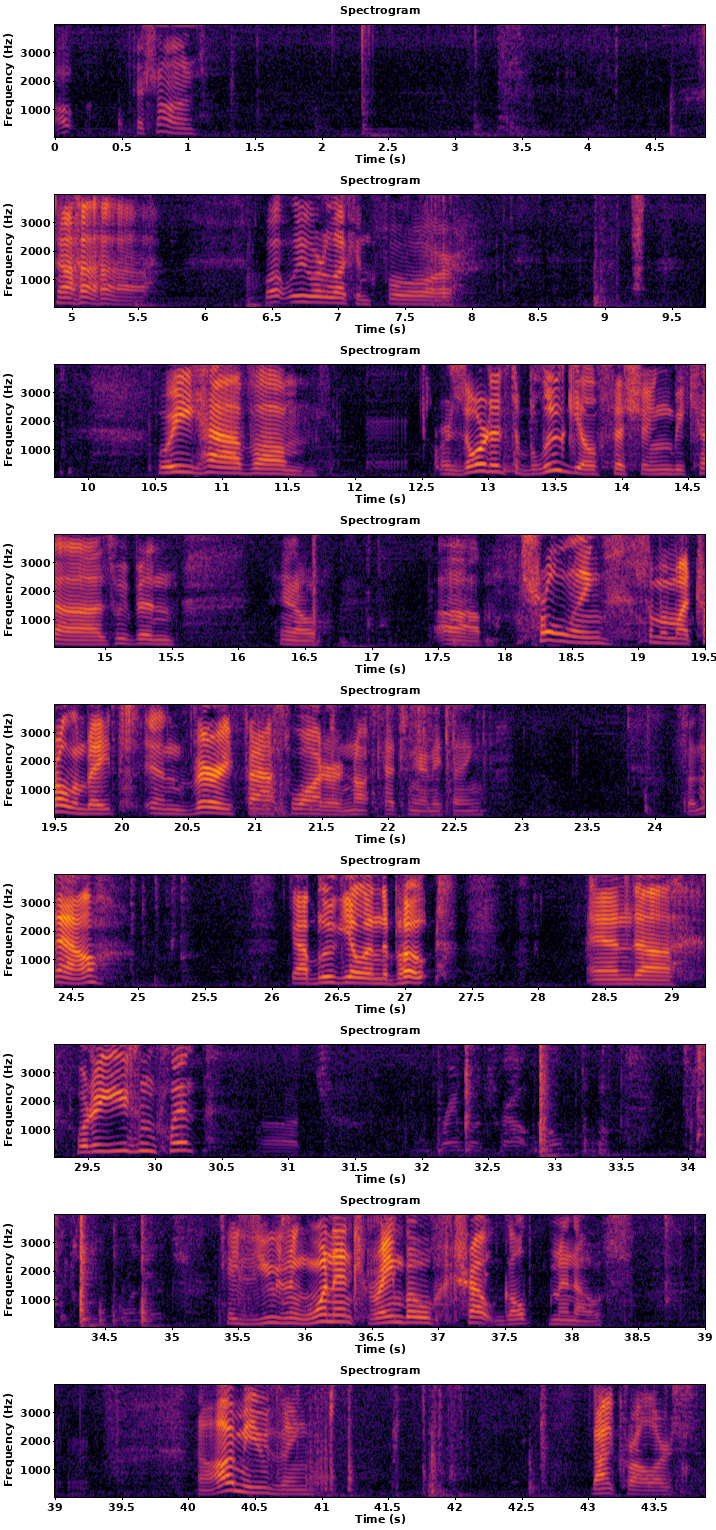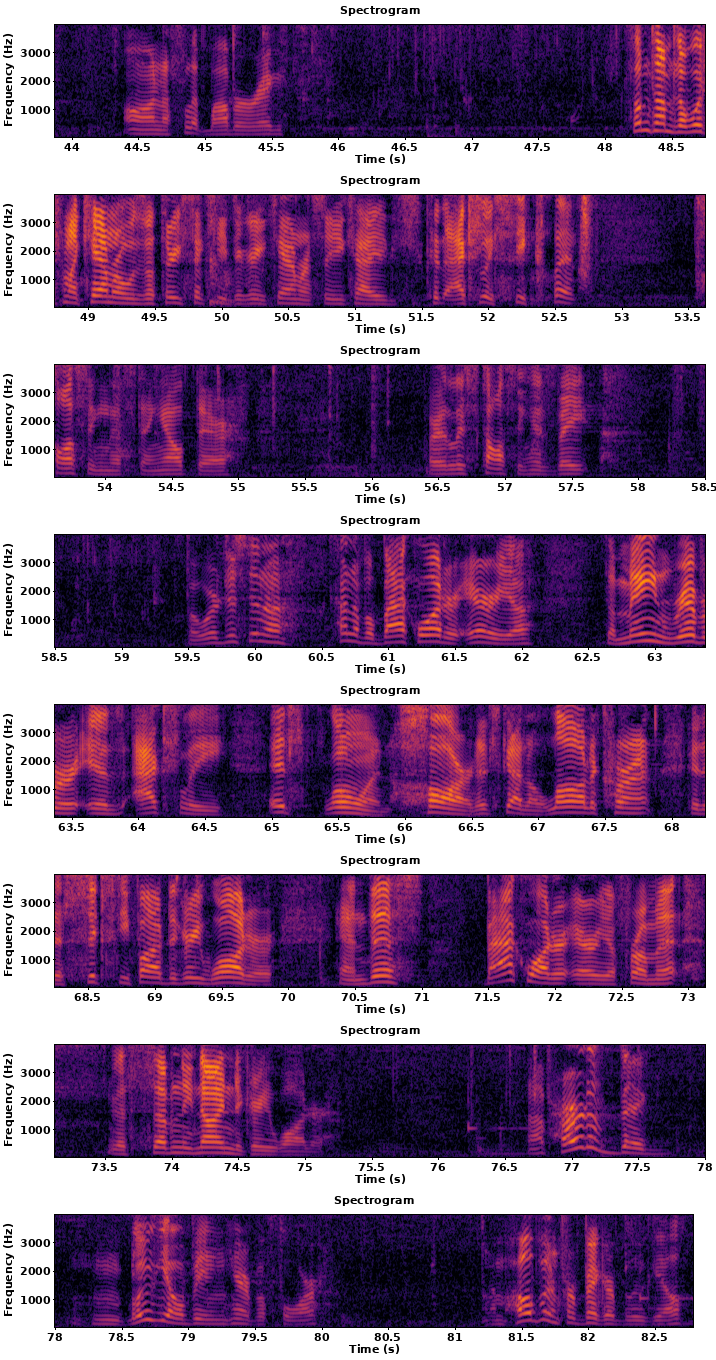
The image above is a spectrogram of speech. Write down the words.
oh, fish on. what we were looking for. We have um, resorted to bluegill fishing because we've been, you know, um, trolling some of my trolling baits in very fast water and not catching anything. So now, got bluegill in the boat. And uh, what are you using, Clint? Rainbow trout gulp. He's using one inch rainbow trout gulp minnows. Now I'm using night crawlers on a slip bobber rig. Sometimes I wish my camera was a 360 degree camera so you guys could actually see Clint tossing this thing out there. Or at least tossing his bait. But we're just in a kind of a backwater area. The main river is actually it's flowing hard. It's got a lot of current. It is 65 degree water. And this backwater area from it is 79 degree water. I've heard of big bluegill being here before. I'm hoping for bigger bluegill.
